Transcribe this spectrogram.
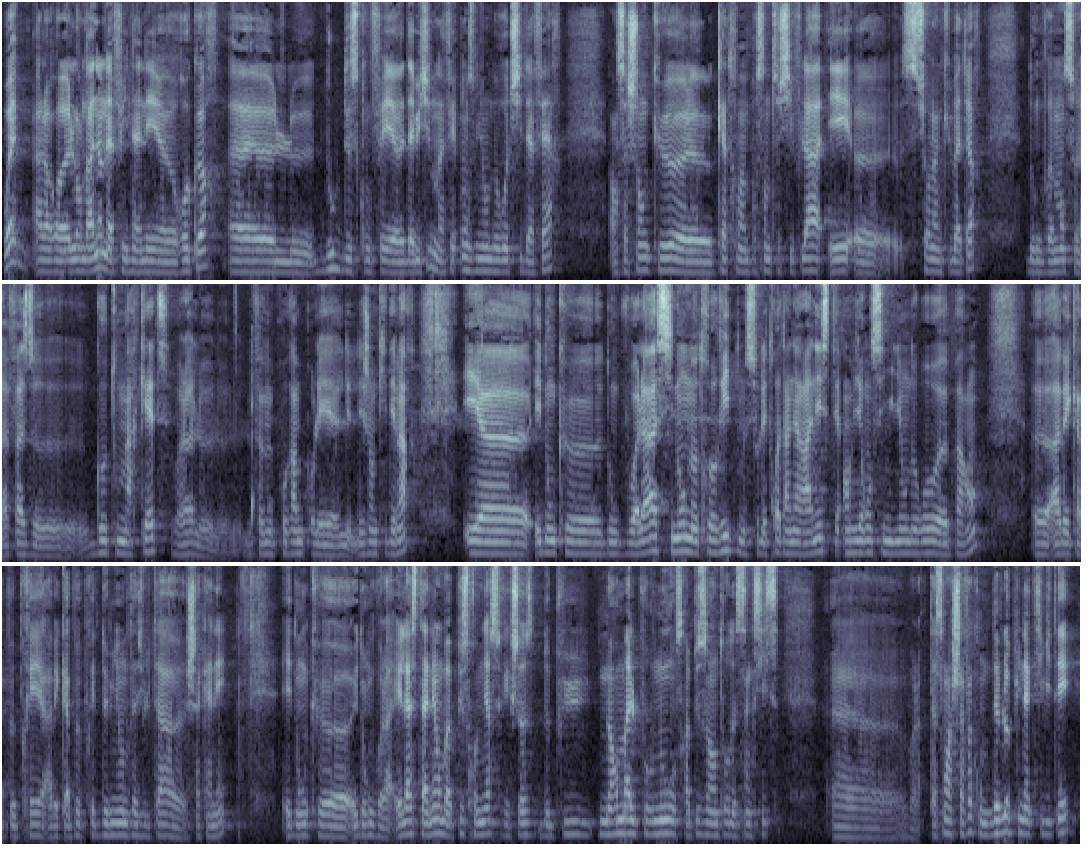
Ouais, alors l'an dernier, on a fait une année record, le double de ce qu'on fait d'habitude. On a fait 11 millions d'euros de chiffre d'affaires en sachant que 80% euh, de ce chiffre-là est euh, sur l'incubateur, donc vraiment sur la phase euh, go-to-market, voilà le, fameux programme pour les, gens qui démarrent. Et, donc, voilà, sinon notre rythme sur les trois dernières années, c'était environ 6 millions d'euros par an, avec, à peu près, avec à peu près 2 millions de résultats chaque année. Et donc, et donc voilà. Et là, cette année, on va plus revenir sur quelque chose de plus normal pour nous, on sera plus aux alentours de 5-6. voilà. De toute façon, à chaque fois qu'on développe une activité,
